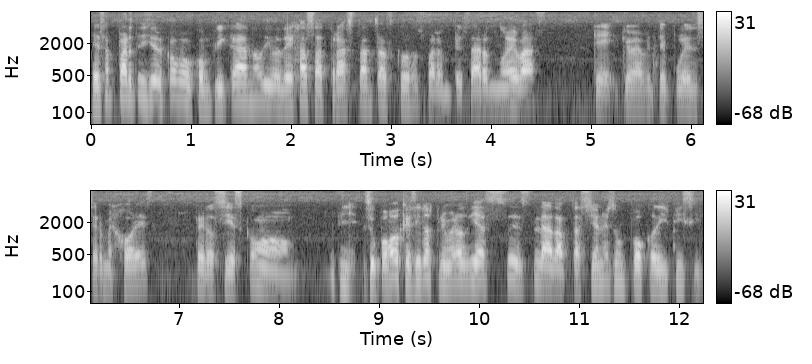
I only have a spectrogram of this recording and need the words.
Esa parte sí es como complicada, ¿no? Digo, dejas atrás tantas cosas para empezar nuevas que, que obviamente pueden ser mejores, pero sí es como, supongo que sí los primeros días es, la adaptación es un poco difícil.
